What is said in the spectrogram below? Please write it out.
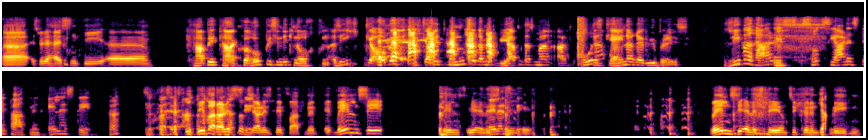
Äh, es würde heißen, die, äh, KPK, korrupt bis in die Knochen. Also ich glaube, ich glaube, man muss ja damit werben, dass man das kleinere Übel ist. Liberales Soziales Department, LSD. So liberales soziales Department. Äh, Wählen Sie, wählen Sie LSD. LSD. wählen Sie LSD und Sie können Ja. fliegen.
